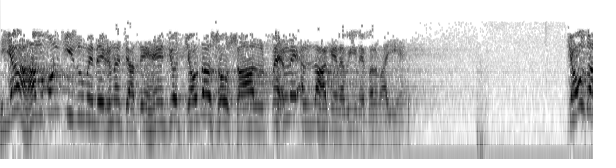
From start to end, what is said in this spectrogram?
یا ہم ان چیزوں میں دیکھنا چاہتے ہیں جو چودہ سو سال پہلے اللہ کے نبی نے فرمائی ہے۔ چودہ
